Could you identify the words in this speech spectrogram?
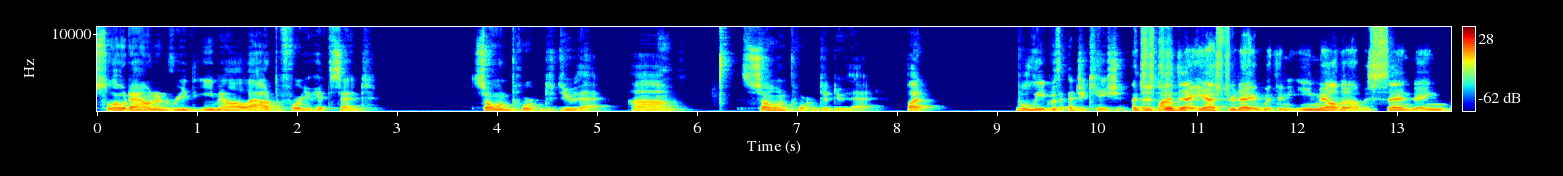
slow down and read the email aloud before you hit send. So important to do that. Um, so important to do that. But we'll lead with education. I just did that yesterday with an email that I was sending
